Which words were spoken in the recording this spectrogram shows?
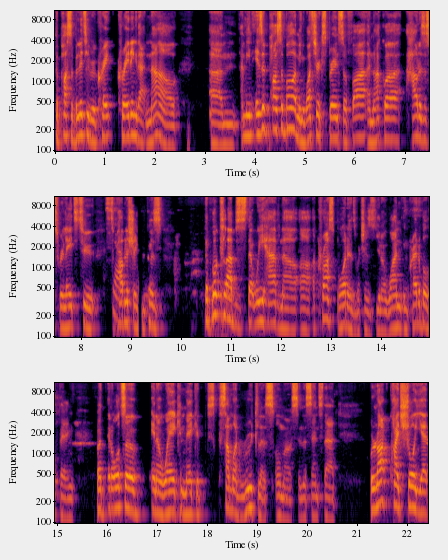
the possibility of create, creating that now um, I mean, is it possible? I mean, what's your experience so far? Anakwa, how does this relate to, to yeah. publishing? Because the book clubs that we have now are across borders, which is, you know, one incredible thing. But it also, in a way, can make it somewhat rootless almost in the sense that we're not quite sure yet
